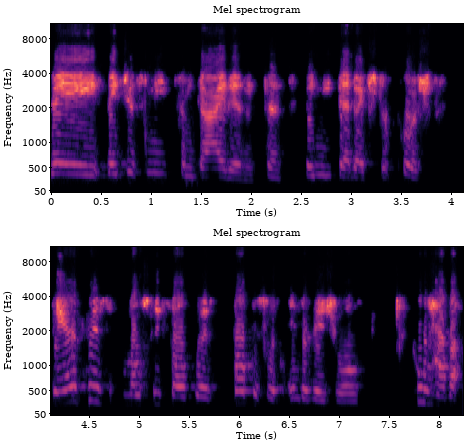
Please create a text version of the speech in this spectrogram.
they they just need some guidance and they need that extra push. Therapists mostly focus focus with individuals who have an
